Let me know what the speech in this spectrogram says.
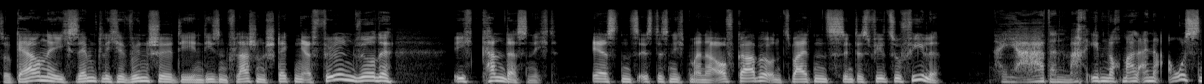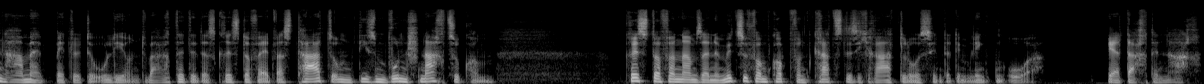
So gerne ich sämtliche Wünsche, die in diesen Flaschen stecken, erfüllen würde, ich kann das nicht. Erstens ist es nicht meine Aufgabe und zweitens sind es viel zu viele. Na ja, dann mach eben noch mal eine Ausnahme, bettelte Uli und wartete, dass Christopher etwas tat, um diesem Wunsch nachzukommen. Christopher nahm seine Mütze vom Kopf und kratzte sich ratlos hinter dem linken Ohr. Er dachte nach.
